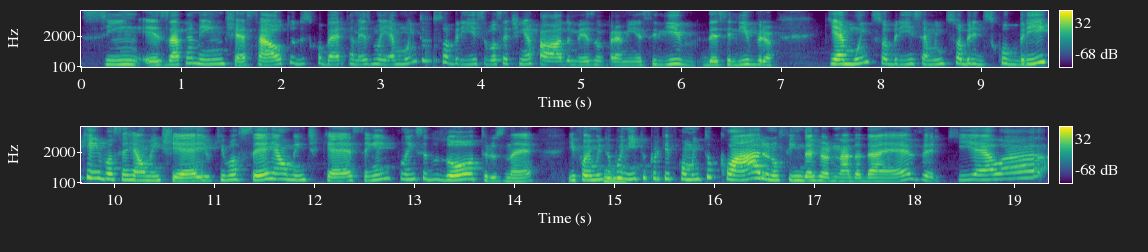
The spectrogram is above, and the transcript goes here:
Sim, exatamente. Essa autodescoberta mesmo, e é muito sobre isso. Você tinha falado mesmo para mim esse livro, desse livro, que é muito sobre isso, é muito sobre descobrir quem você realmente é e o que você realmente quer, sem a influência dos outros, né? E foi muito Sim. bonito porque ficou muito claro no fim da jornada da Ever que ela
